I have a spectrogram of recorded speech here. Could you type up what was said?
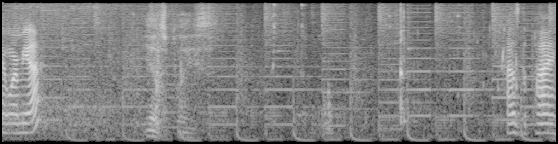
Can I warm you up? Yes, please. How's the pie?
